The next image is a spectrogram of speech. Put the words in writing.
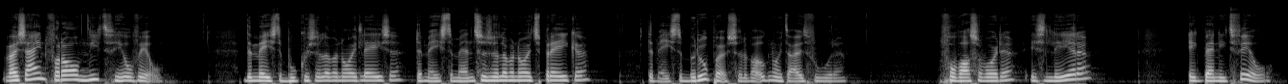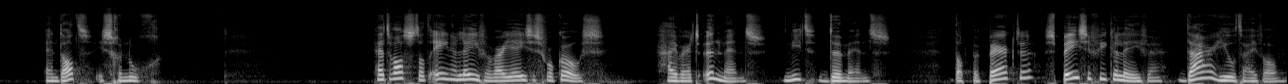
Wij zijn vooral niet heel veel. De meeste boeken zullen we nooit lezen, de meeste mensen zullen we nooit spreken, de meeste beroepen zullen we ook nooit uitvoeren. Volwassen worden is leren. Ik ben niet veel. En dat is genoeg. Het was dat ene leven waar Jezus voor koos. Hij werd een mens, niet de mens. Dat beperkte, specifieke leven, daar hield hij van.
